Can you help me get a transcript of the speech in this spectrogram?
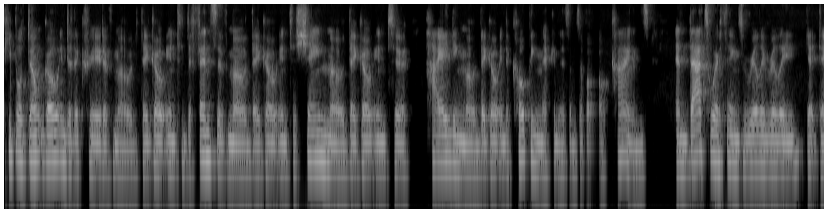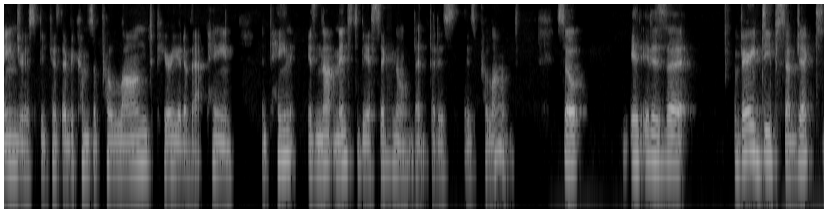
people don't go into the creative mode. They go into defensive mode. They go into shame mode. They go into hiding mode. They go into coping mechanisms of all kinds. And that's where things really, really get dangerous because there becomes a prolonged period of that pain. And pain is not meant to be a signal that, that is, is prolonged. So it, it is a, very deep subject,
